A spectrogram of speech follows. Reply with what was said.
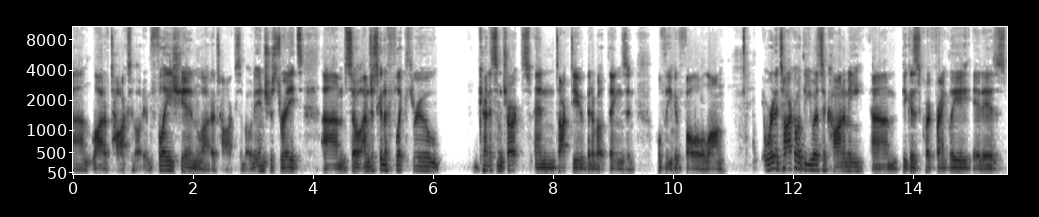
Um, a lot of talks about inflation, a lot of talks about interest rates. Um, so I'm just going to flick through kind of some charts and talk to you a bit about things and hopefully you can follow along. We're going to talk about the U.S. economy um, because, quite frankly, it is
